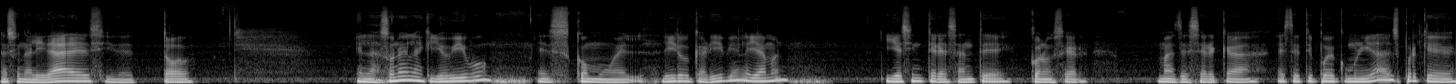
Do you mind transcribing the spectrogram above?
nacionalidades y de todo. En la zona en la que yo vivo es como el Little Caribbean, le llaman, y es interesante conocer más de cerca este tipo de comunidades porque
